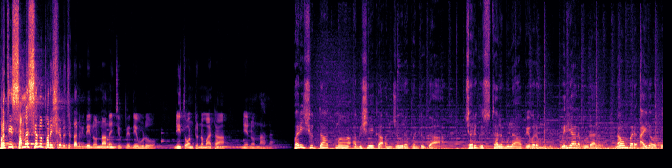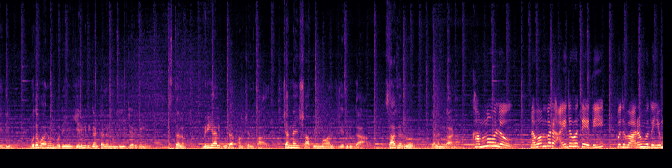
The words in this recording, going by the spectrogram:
ప్రతి సమస్యను పరిష్కరించడానికి నేనున్నానని చెప్పే దేవుడు నీతో అంటున్న మాట నేనున్నాను. పరిశుద్ధాత్మ అభిషేక అంజూర పండుగ జరుగు స్థలముల వివరములు. మిర్యాలగూడలో నవంబర్ ఐదవ తేదీ బుధవారం ఉదయం ఎనిమిది గంటల నుండి జరుగును. స్థలం Miryalaguda function hall Chennai shopping mall ఎదురుగా సాగర్ రోడ్ తెలంగాణ. ఖమ్మంలో నవంబర్ ఐదవ తేదీ బుధవారం ఉదయం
